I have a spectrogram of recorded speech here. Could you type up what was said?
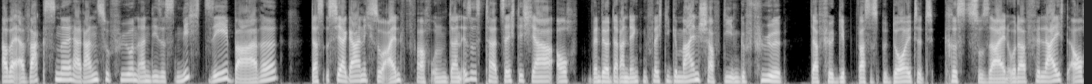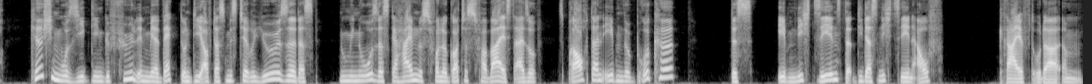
aber Erwachsene heranzuführen an dieses nicht sehbare, das ist ja gar nicht so einfach. Und dann ist es tatsächlich ja auch, wenn wir daran denken, vielleicht die Gemeinschaft, die ein Gefühl dafür gibt, was es bedeutet, Christ zu sein. Oder vielleicht auch Kirchenmusik, die ein Gefühl in mir weckt und die auf das Mysteriöse, das Luminose, das Geheimnisvolle Gottes verweist. Also es braucht dann eben eine Brücke des eben Nichtsehens, die das Nichtsehen aufgreift oder ähm,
